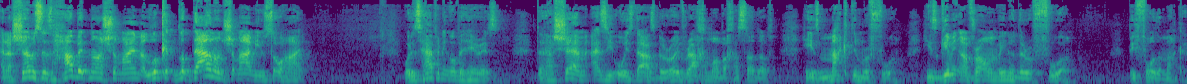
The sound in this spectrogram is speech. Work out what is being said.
And Hashem says, "Habit na Shemaim." Look at, look down on Shemaim. He was so high. What is happening over here is that Hashem, as He always does, beroiv rachamov He is makdim refuah. He's giving Avram Avinu the refuah before the makkah.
